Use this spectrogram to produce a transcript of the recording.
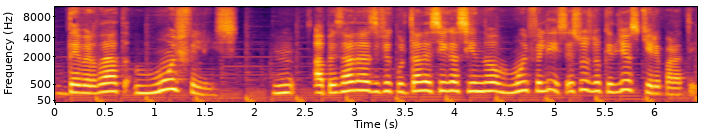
de verdad muy feliz. A pesar de las dificultades, sigas siendo muy feliz. Eso es lo que Dios quiere para ti.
